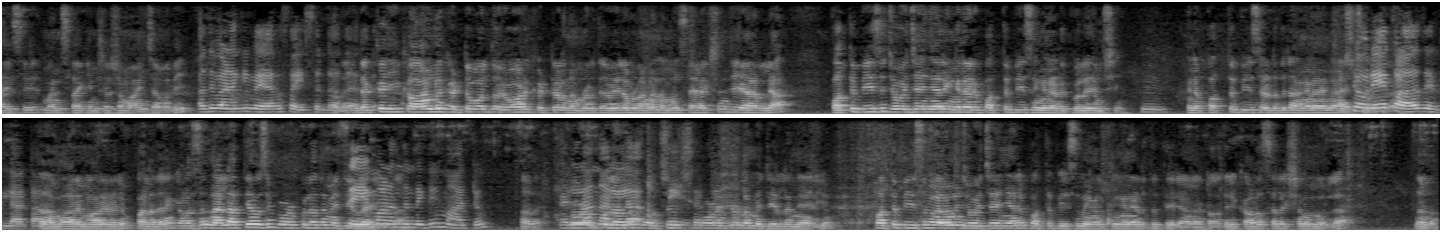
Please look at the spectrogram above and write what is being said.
സൈസ് മനസ്സിലാക്കിയതിന് ശേഷം വാങ്ങിച്ചാൽ മതി. അത് വേണമെങ്കിൽ വേറെ സൈസ് ഇതൊക്കെ ഈ കാണുന്ന കെട്ട് പോലത്തെ ഒരുപാട് കെട്ടുകൾ നമ്മുടെ അടുത്ത് അവൈലബിൾ ആണ്. നമ്മൾ സെലക്ഷൻ ചെയ്യാറില്ല. പത്ത് പീസ് ചോദിച്ചു കഴിഞ്ഞാൽ ഇങ്ങനെ ഒരു പത്ത് പീസ് ഇങ്ങനെ എടുക്കൂലേ ജംഷി. ഇങ്ങനെ പത്ത് പീസ് എടുത്തിട്ട് അങ്ങനെ തന്നെ മാറി മാറി വരും. പലതരം കളേഴ്സ് നല്ല അത്യാവശ്യം കുഴപ്പമില്ലാത്ത മെറ്റീരിയൽ ക്വാളിറ്റിയുള്ള മാറ്റും. അതെ. എല്ലാം കുഴപ്പമില്ലാത്ത കുറച്ച് ക്വാളിറ്റി ഉള്ള മെറ്റീരിയൽ തന്നെ ആയിരിക്കും. പത്ത് പീസ് വേണമെന്ന് ചോദിച്ചു കഴിഞ്ഞാൽ പത്ത് പീസ് നിങ്ങൾക്ക് ഇങ്ങനെ എടുത്ത് തരികയാണ് കേട്ടോ അതിൽ കളർ സെലക്ഷൻ ഒന്നുമില്ല. ഇതുണ്ടോ?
